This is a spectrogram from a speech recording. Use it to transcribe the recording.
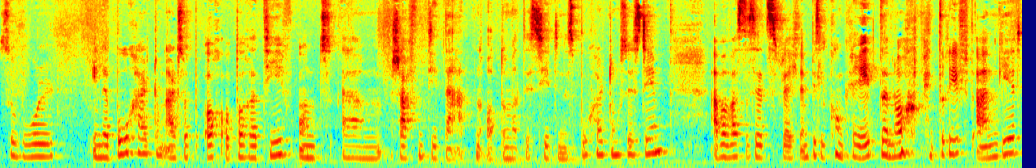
sowohl in der Buchhaltung als auch operativ und ähm, schaffen die Daten automatisiert in das Buchhaltungssystem. Aber was das jetzt vielleicht ein bisschen konkreter noch betrifft, angeht,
